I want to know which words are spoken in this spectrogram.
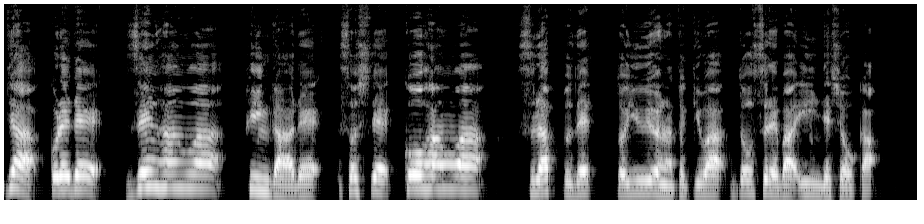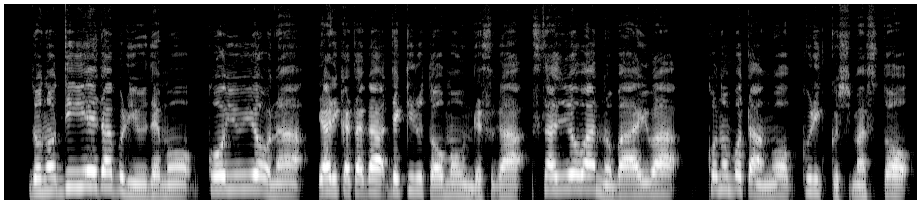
じゃあこれで前半はフィンガーで、そして後半はスラップでというような時はどうすればいいんでしょうか？どの DAW でもこういうようなやり方ができると思うんですが、スタジオ1の場合はこのボタンをクリックしますと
